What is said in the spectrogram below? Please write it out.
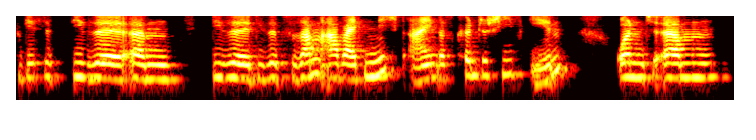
du gehst jetzt diese, ähm, diese, diese Zusammenarbeit nicht ein, das könnte schief gehen. Und ähm,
